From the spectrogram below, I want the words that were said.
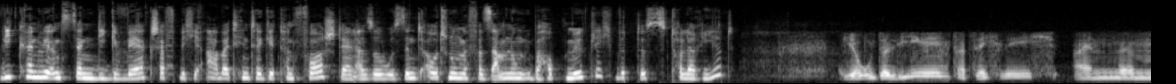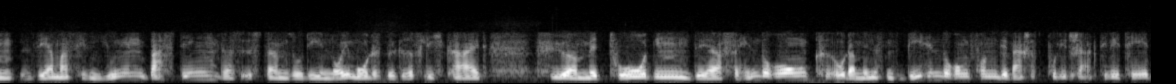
Wie können wir uns denn die gewerkschaftliche Arbeit hinter Gittern vorstellen? Also sind autonome Versammlungen überhaupt möglich? Wird das toleriert? Wir unterliegen tatsächlich einem sehr massiven Union-Busting. Das ist dann so die neumodische Begrifflichkeit für Methoden der Verhinderung oder mindestens Behinderung von gewerkschaftspolitischer Aktivität,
